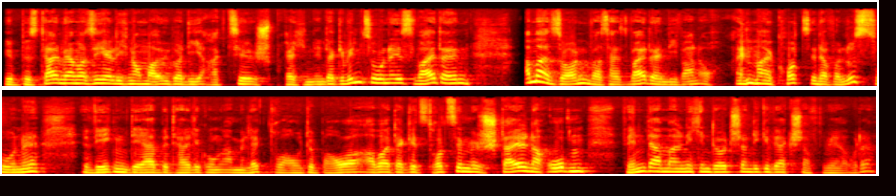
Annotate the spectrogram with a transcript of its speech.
bis dahin werden wir sicherlich nochmal über die Aktie sprechen. In der Gewinnzone ist weiterhin Amazon, was heißt weiterhin, die waren auch einmal kurz in der Verlustzone wegen der Beteiligung am Elektroautobauer, aber da geht es trotzdem steil nach oben, wenn da mal nicht in Deutschland die Gewerkschaft wäre, oder?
